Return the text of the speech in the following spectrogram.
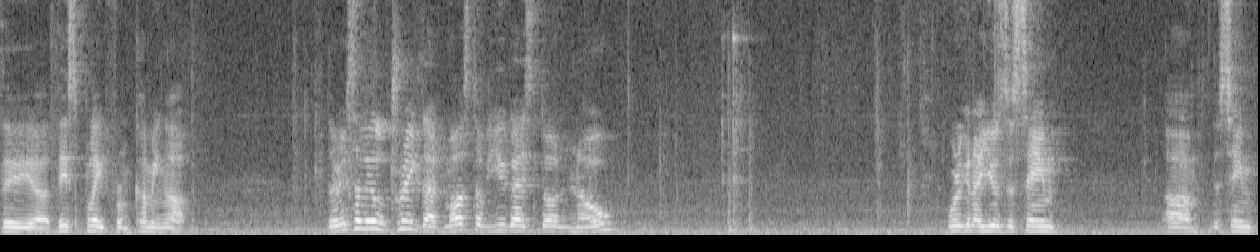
the uh, this plate from coming up. There is a little trick that most of you guys don't know. We're gonna use the same um, the same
